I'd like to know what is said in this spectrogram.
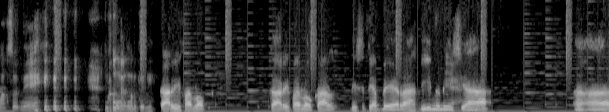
Maksudnya, gue nggak ngerti nih. Kearifan lokal, kearifan lokal di setiap daerah di Indonesia. Ya. Uh, uh,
